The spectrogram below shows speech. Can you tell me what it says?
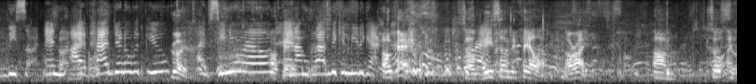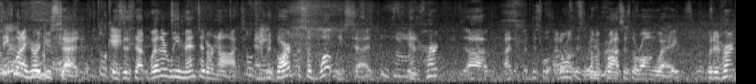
Lisa. And Lisa I've Nicholas. had dinner with you. Good. I've seen you around, Okay. and I'm glad we can meet again. Okay. So All right. Lisa Michaela. All right. Um, so I think what I heard you said Okay. is, is that whether we meant it or not, Okay. And regardless of what we said, it hurt. Uh, I, this, I don't want this to come across as the wrong way, but it hurt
